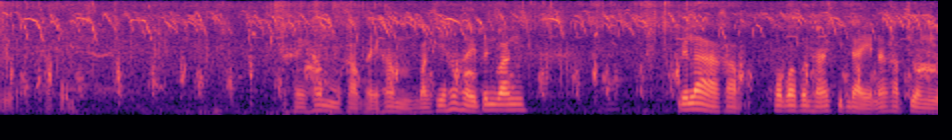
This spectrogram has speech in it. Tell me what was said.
นี่ครับผมให้ห้ำครับให้ห้ำบางทีเขาให้เป็นบางเวลาครับเพราะว่าปัญหากินได้นะครับ ช่วงนี้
